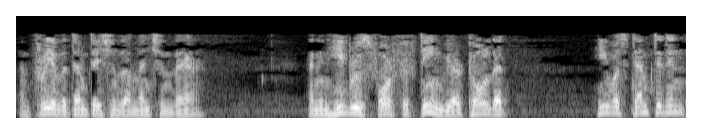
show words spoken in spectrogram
And three of the temptations are mentioned there. And in Hebrews 4:15 we are told that he was tempted in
